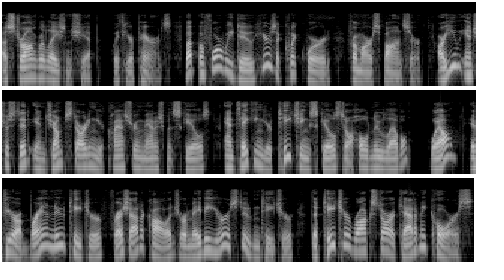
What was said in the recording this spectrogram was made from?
a strong relationship with your parents. But before we do, here's a quick word from our sponsor. Are you interested in jumpstarting your classroom management skills and taking your teaching skills to a whole new level? Well, if you're a brand new teacher, fresh out of college, or maybe you're a student teacher, the Teacher Rockstar Academy course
